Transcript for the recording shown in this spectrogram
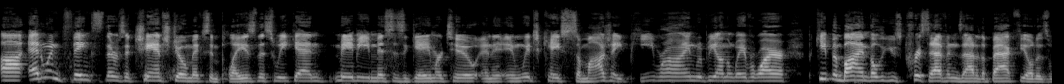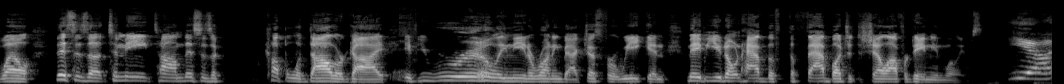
Uh, Edwin thinks there's a chance Joe Mixon plays this weekend. Maybe he misses a game or two, and in which case Samaje Perine would be on the waiver wire. But keep in mind they'll use Chris Evans out of the backfield as well. This is a to me, Tom. This is a couple of dollar guy if you really need a running back just for a week, and maybe you don't have the the FAAB budget to shell out for Damien Williams. Yeah,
